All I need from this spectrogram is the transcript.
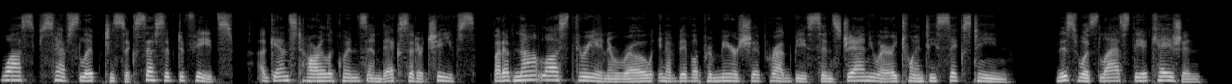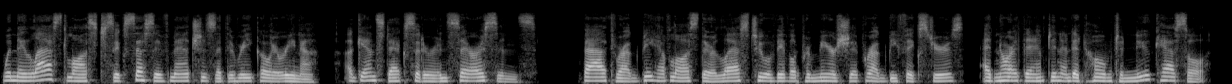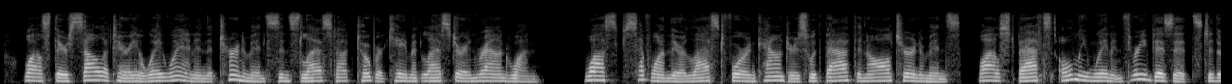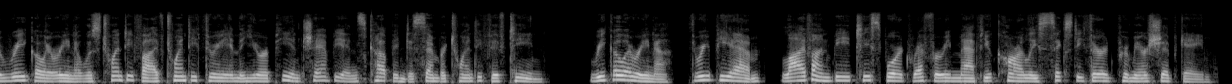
Wasps have slipped to successive defeats against Harlequins and Exeter Chiefs, but have not lost three in a row in Aviva Premiership Rugby since January 2016. This was last the occasion when they last lost successive matches at the Ricoh Arena against Exeter and Saracens. Bath Rugby have lost their last two Aviva Premiership Rugby fixtures at Northampton and at home to Newcastle, whilst their solitary away win in the tournament since last October came at Leicester in round 1. Wasps have won their last four encounters with Bath in all tournaments, whilst Bath's only win in three visits to the Ricoh Arena was 25-23 in the European Champions Cup in December 2015. Ricoh Arena, 3 p.m., live on BT Sport referee Matthew Carley's 63rd Premiership game.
